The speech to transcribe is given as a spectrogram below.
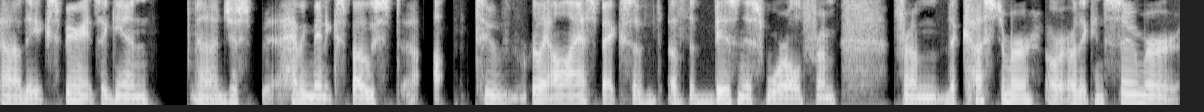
uh, the experience, again, uh, just having been exposed uh, to really all aspects of, of the business world from from the customer or, or the consumer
